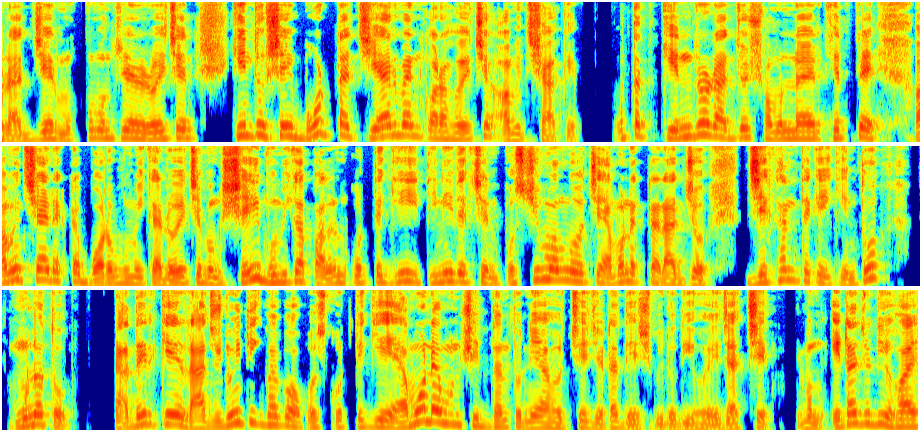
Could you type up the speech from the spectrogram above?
রাজ্যের মুখ্যমন্ত্রীরা রয়েছেন। কিন্তু সেই বোর্ডটার চেয়ারম্যান করা হয়েছে অমিত শাহকে। অর্থাৎ কেন্দ্র রাজ্য সমন্বয়ের ক্ষেত্রে অমিত শাহের একটা বড় ভূমিকা রয়েছে এবং সেই ভূমিকা পালন করতে গিয়েই তিনি দেখছেন পশ্চিমবঙ্গ হচ্ছে এমন একটা রাজ্য যেখান থেকেই কিন্তু মূলত তাদেরকে রাজনৈতিকভাবে অপোজ করতে গিয়ে এমন, এমন সিদ্ধান্ত নেওয়া হচ্ছে যেটা দেশবিরোধী হয়ে যাচ্ছে। এবং এটা যদি হয়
